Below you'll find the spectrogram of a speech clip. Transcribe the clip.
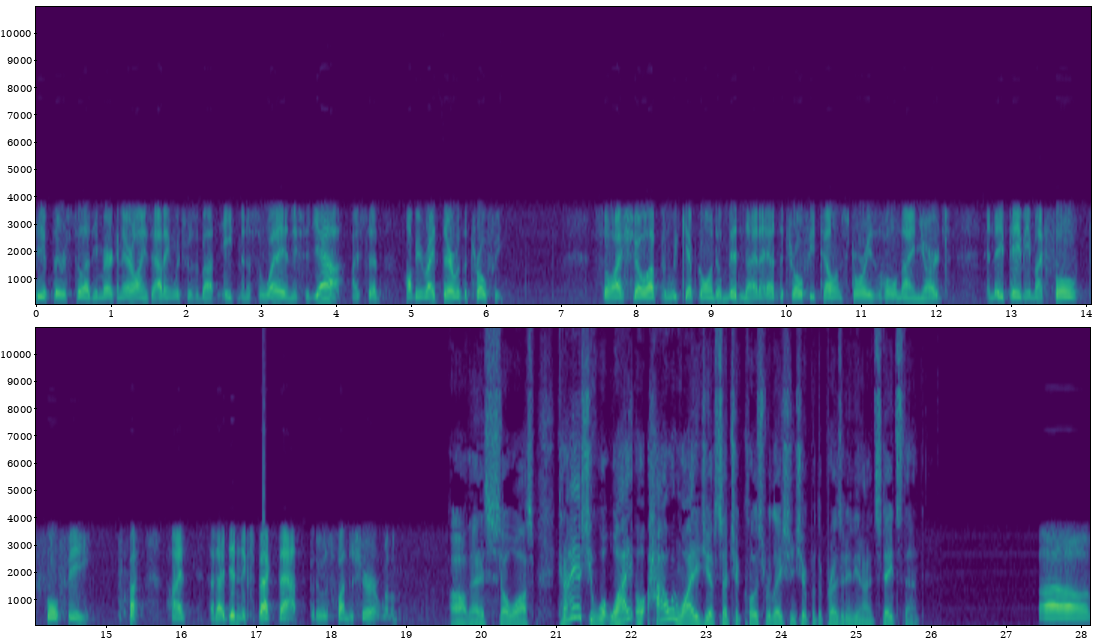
see if they were still at the American Airlines outing, which was about eight minutes away, and they said, "Yeah." I said, "I'll be right there with the trophy." So I show up, and we kept going till midnight. I had the trophy, telling stories, the whole nine yards, and they paid me my full full fee. I and I didn't expect that, but it was fun to share it with them. Oh, that is so awesome. Can I ask you what, why, oh, how, and why did you have such a close relationship with the president of the United States then? Uh,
